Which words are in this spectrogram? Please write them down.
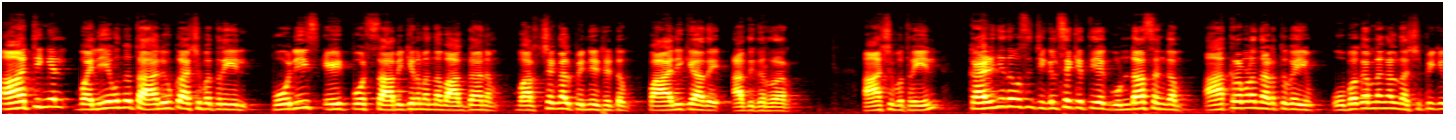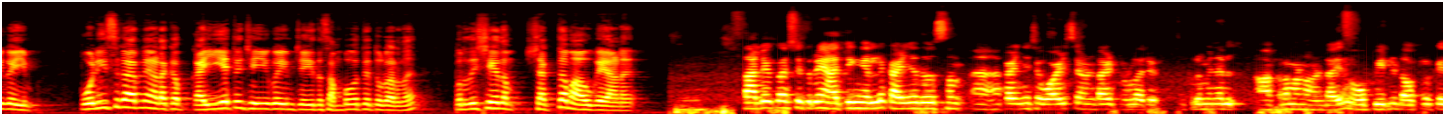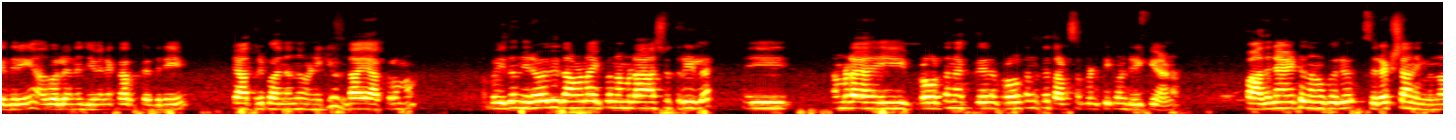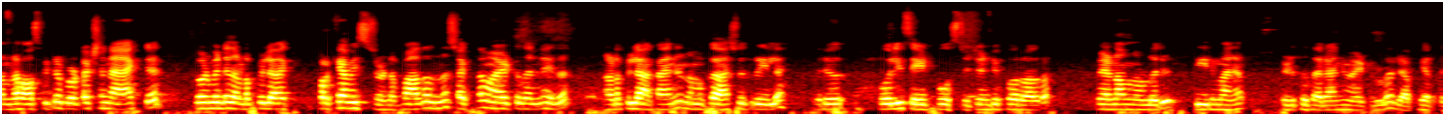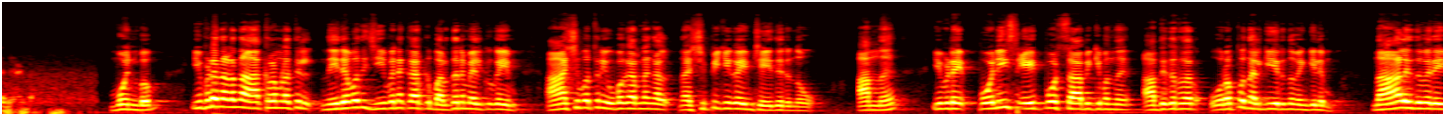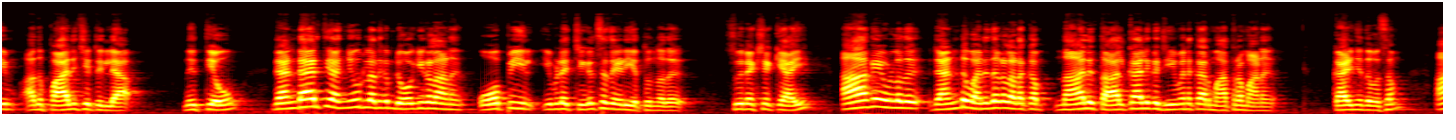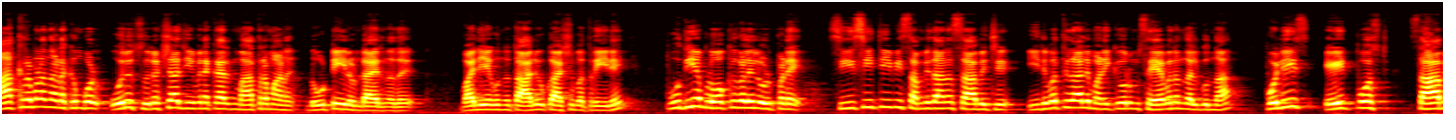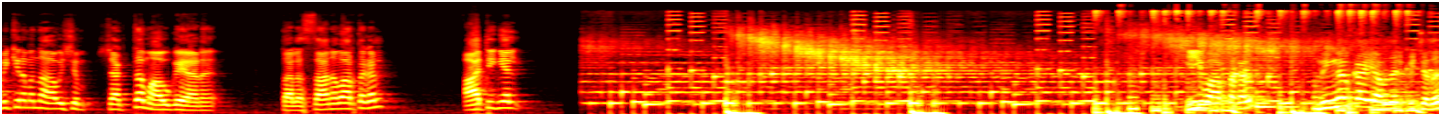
ആറ്റിങ്ങൽ വലിയകുന്ന് താലൂക്ക് ആശുപത്രിയിൽ police aid post സ്ഥാപിക്കണമെന്ന വാഗ്ദാനം വർഷങ്ങൾ പിന്നിട്ടിട്ടും പാലിക്കാതെ അധികൃതർ. ആശുപത്രിയിൽ കഴിഞ്ഞ ദിവസം ചികിത്സയ്ക്കെത്തിയ ഗുണ്ടാസംഘം ആക്രമണം നടത്തുകയും ഉപകരണങ്ങൾ നശിപ്പിക്കുകയും പോലീസുകാരനെ അടക്കം കയ്യേറ്റം ചെയ്യുകയും ചെയ്ത സംഭവത്തെ തുടർന്ന് പ്രതിഷേധം ശക്തമാവുകയാണ്. താലൂക്ക് ആശുപത്രി ആറ്റിങ്ങലിൽ കഴിഞ്ഞ ദിവസം കഴിഞ്ഞ ചൊവ്വാഴ്ച ഉണ്ടായിട്ടുള്ളൊരു ക്രിമിനൽ ആക്രമണം ഉണ്ടായി ഒ പിയിൽ ഡോക്ടർക്കെതിരെയും അതുപോലെ തന്നെ ജീവനക്കാർക്കെതിരെയും രാത്രി പതിനൊന്ന് മണിക്ക് ഉണ്ടായ ആക്രമം. അപ്പോൾ ഇത് നിരവധി തവണ ഇപ്പം നമ്മുടെ ആശുപത്രിയിൽ ഈ നമ്മുടെ ഈ പ്രവർത്തനത്തെ പ്രവർത്തനത്തെ തടസ്സപ്പെടുത്തിക്കൊണ്ടിരിക്കുകയാണ്. അപ്പോൾ അതിനായിട്ട് നമുക്കൊരു സുരക്ഷാ നിയമം നമ്മുടെ ഹോസ്പിറ്റൽ പ്രൊട്ടക്ഷൻ ആക്ട് ഗവൺമെന്റ് നടപ്പിലാക്കി പ്രഖ്യാപിച്ചിട്ടുണ്ട്. അപ്പോൾ അതൊന്ന് ശക്തമായിട്ട് തന്നെ ഇത് നടപ്പിലാക്കാനും നമുക്ക് ആശുപത്രിയിൽ ഒരു police aid post twenty four hour വേണമെന്നുള്ളൊരു തീരുമാനം എടുത്തു തരാനുമായിട്ടുള്ള ഒരു അഭ്യർത്ഥനയുണ്ട്. മുൻപും ഇവിടെ നടന്ന ആക്രമണത്തിൽ നിരവധി ജീവനക്കാർക്ക് മർദ്ദനമേൽക്കുകയും ആശുപത്രി ഉപകരണങ്ങൾ നശിപ്പിക്കുകയും ചെയ്തിരുന്നു. അന്ന് ഇവിടെ പോലീസ് എയ്ഡ് പോസ്റ്റ് സ്ഥാപിക്കുമെന്ന് അധികൃതർ ഉറപ്പു നൽകിയിരുന്നുവെങ്കിലും നാളിതുവരെയും അത് പാലിച്ചിട്ടില്ല. നിത്യവും രണ്ടായിരത്തി അഞ്ഞൂറിലധികം രോഗികളാണ് ഒ പിയിൽ ഇവിടെ ചികിത്സ തേടിയെത്തുന്നത്. സുരക്ഷയ്ക്കായി ആകെയുള്ളത് രണ്ട് വനിതകളടക്കം നാല് താൽക്കാലിക ജീവനക്കാർ മാത്രമാണ്. കഴിഞ്ഞ ദിവസം ആക്രമണം നടക്കുമ്പോൾ ഒരു സുരക്ഷാ ജീവനക്കാരൻ മാത്രമാണ് ഡ്യൂട്ടിയിലുണ്ടായിരുന്നത്. വലിയകുന്ന് താലൂക്ക് ആശുപത്രിയിലെ പുതിയ ബ്ലോക്കുകളിൽ ഉൾപ്പെടെ സി സി ടി വി സംവിധാനം സ്ഥാപിച്ച് ഇരുപത്തിനാല് മണിക്കൂറും സേവനം നൽകുന്ന പോലീസ് എയ്ഡ് പോസ്റ്റ് സ്ഥാപിക്കണമെന്ന ആവശ്യം ശക്തമാവുകയാണ്. തലസ്ഥാന വാർത്തകൾ ആറ്റിങ്ങൽ. ഈ വാർത്തകൾ നിങ്ങൾക്കായി അവതരിപ്പിച്ചത്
